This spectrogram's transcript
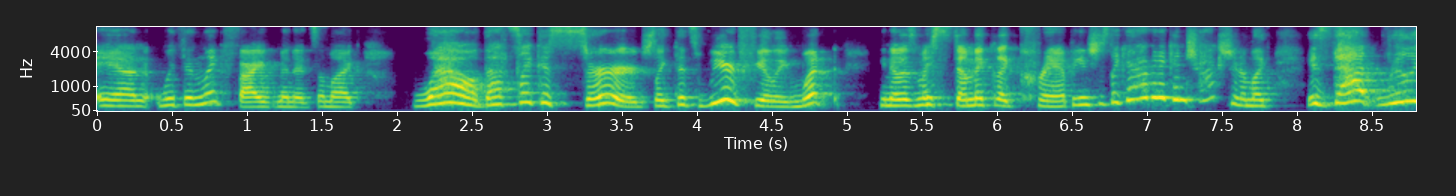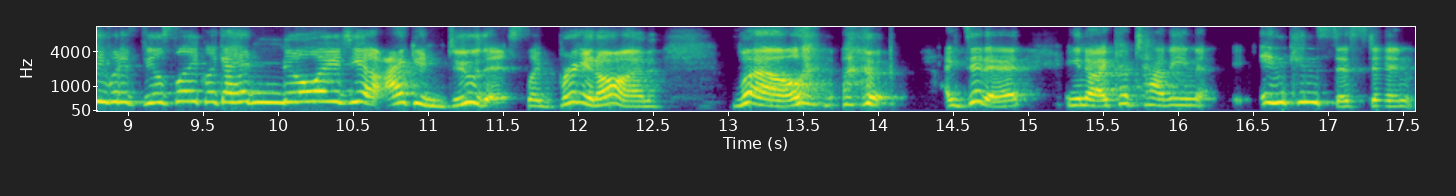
and within like five minutes, I'm like, wow, that's like a surge. Like, that's weird feeling. What, you know, is my stomach like cramping? she's like, you're having a contraction. I'm like, is that really what it feels like? Like, I had no idea I can do this. Like, bring it on. Well, I did it. You know, I kept having inconsistent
